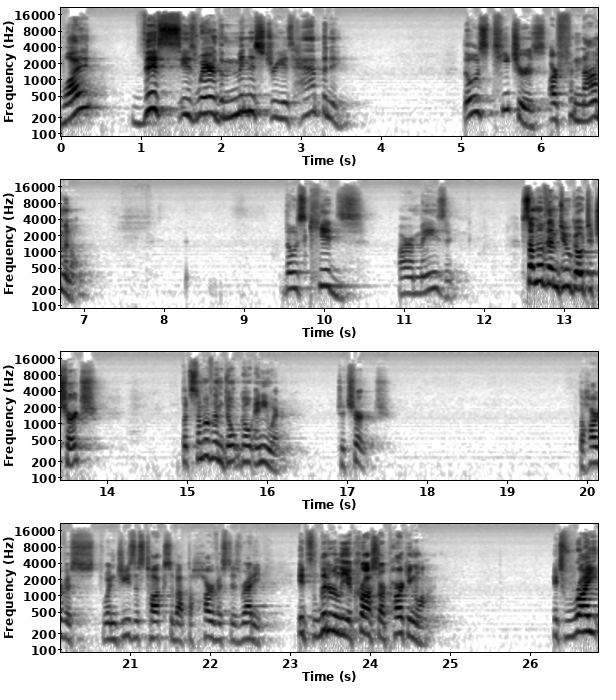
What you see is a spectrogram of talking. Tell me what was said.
What? This is where the ministry is happening. Those teachers are phenomenal. Those kids are amazing. Some of them do go to church, but some of them don't go anywhere to church. The harvest, when Jesus talks about the harvest is ready, it's literally across our parking lot. It's right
